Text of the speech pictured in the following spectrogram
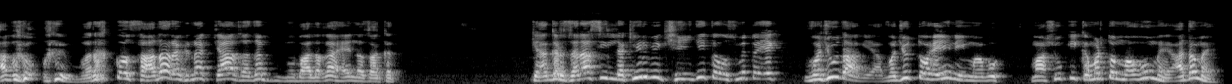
अब वरक को सादा रखना क्या गजब मुबालगा है नजाकत। कि अगर जरा सी लकीर भी खींच दी तो उसमें तो एक वजूद आ गया। वजूद तो है ही नहीं महबूब माशूक की कमर तो महूम है, अदम है।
